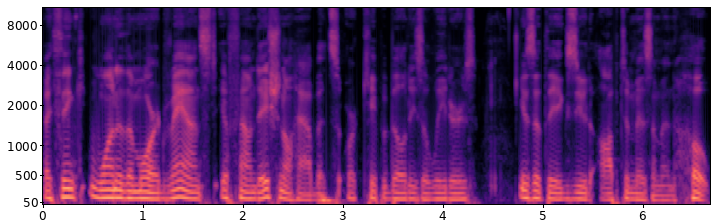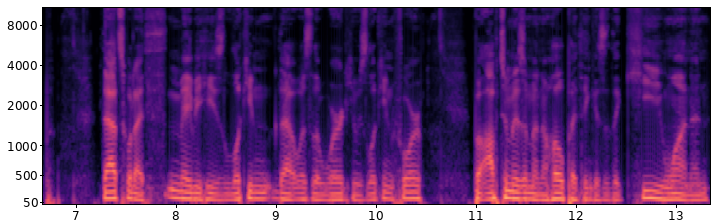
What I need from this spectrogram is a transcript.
I think one of the more advanced, if foundational habits or capabilities of leaders is that they exude optimism and hope. That's what I th- maybe he's looking that was the word he was looking for. But optimism and hope, I think, is the key one. And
